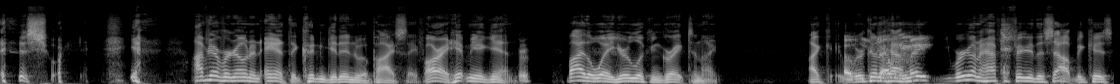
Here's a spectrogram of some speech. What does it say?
sure. Yeah. I've never known an ant that couldn't get into a pie safe. All right, hit me again. By the way, you're looking great tonight. I, Oh, we're gonna have to me? we're gonna have to figure this out because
